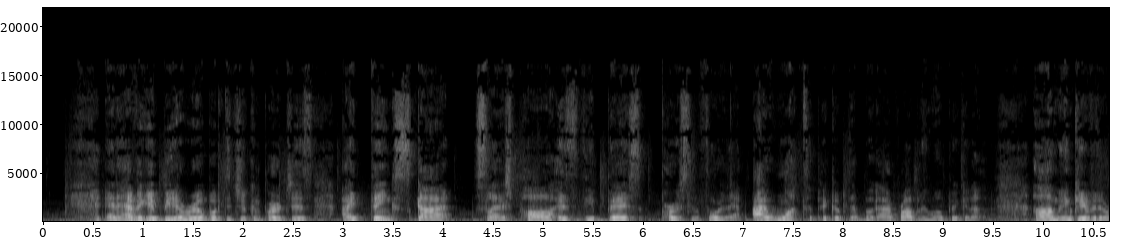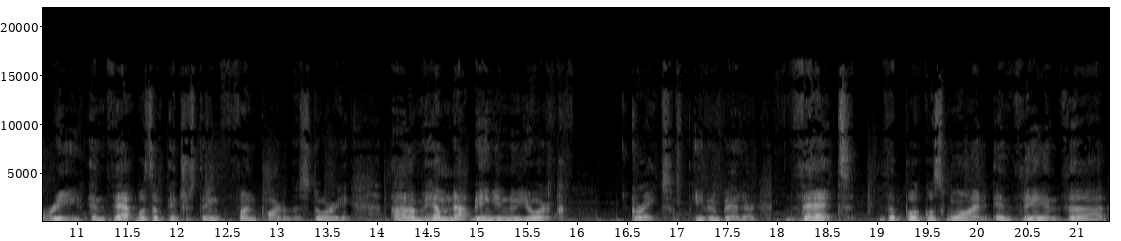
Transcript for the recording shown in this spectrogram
and having it be a real book that you can purchase, I think Scott slash Paul is the best person for that. I want to pick up that book. I probably will pick it up um, and give it a read. And that was an interesting, fun part of the story. Um, him not being in New York, great, even better. That the book was one, and then the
